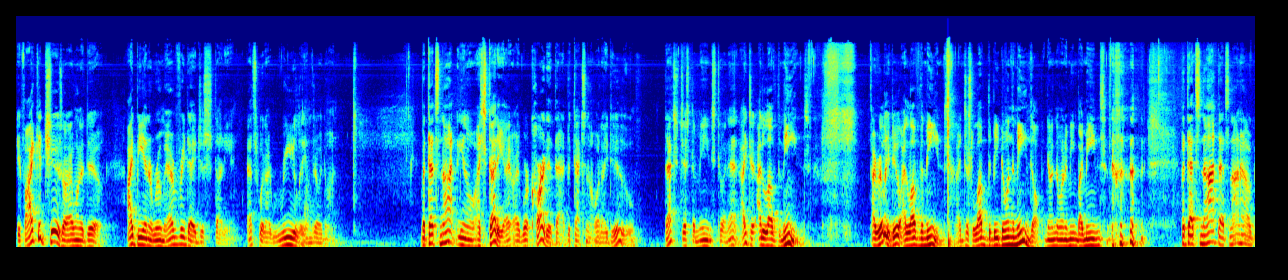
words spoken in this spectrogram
If I could choose what I want to do, I'd be in a room every day just studying. That's what I really enjoy doing. But that's not, you know, I study. I, I work hard at that, but that's not what I do. That's just a means to an end. I just, I love the means. I really do. I love the means. I just love to be doing the means. all- You know what I mean by means? but that's not. That's not how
